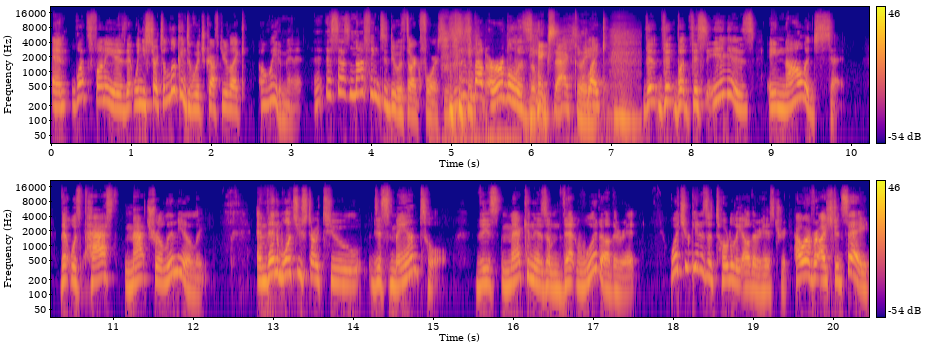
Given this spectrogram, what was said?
and what's funny is that when you start to look into witchcraft, you're like, oh wait a minute, this has nothing to do with dark forces. This is about herbalism. exactly. Like, the, the, but this is a knowledge set that was passed matrilineally. And then once you start to dismantle this mechanism that would other it, what you get is a totally other history. However, I should say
